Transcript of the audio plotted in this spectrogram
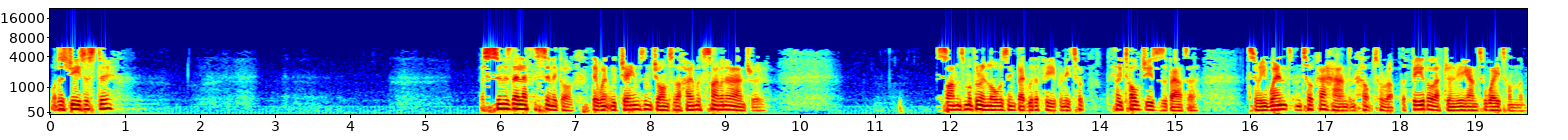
What does Jesus do? As soon as they left the synagogue, they went with James and John to the home of Simon and Andrew. Simon's mother-in-law was in bed with a fever, and he, took, he told Jesus about her. So he went and took her hand and helped her up. The fever left her, and began to wait on them.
